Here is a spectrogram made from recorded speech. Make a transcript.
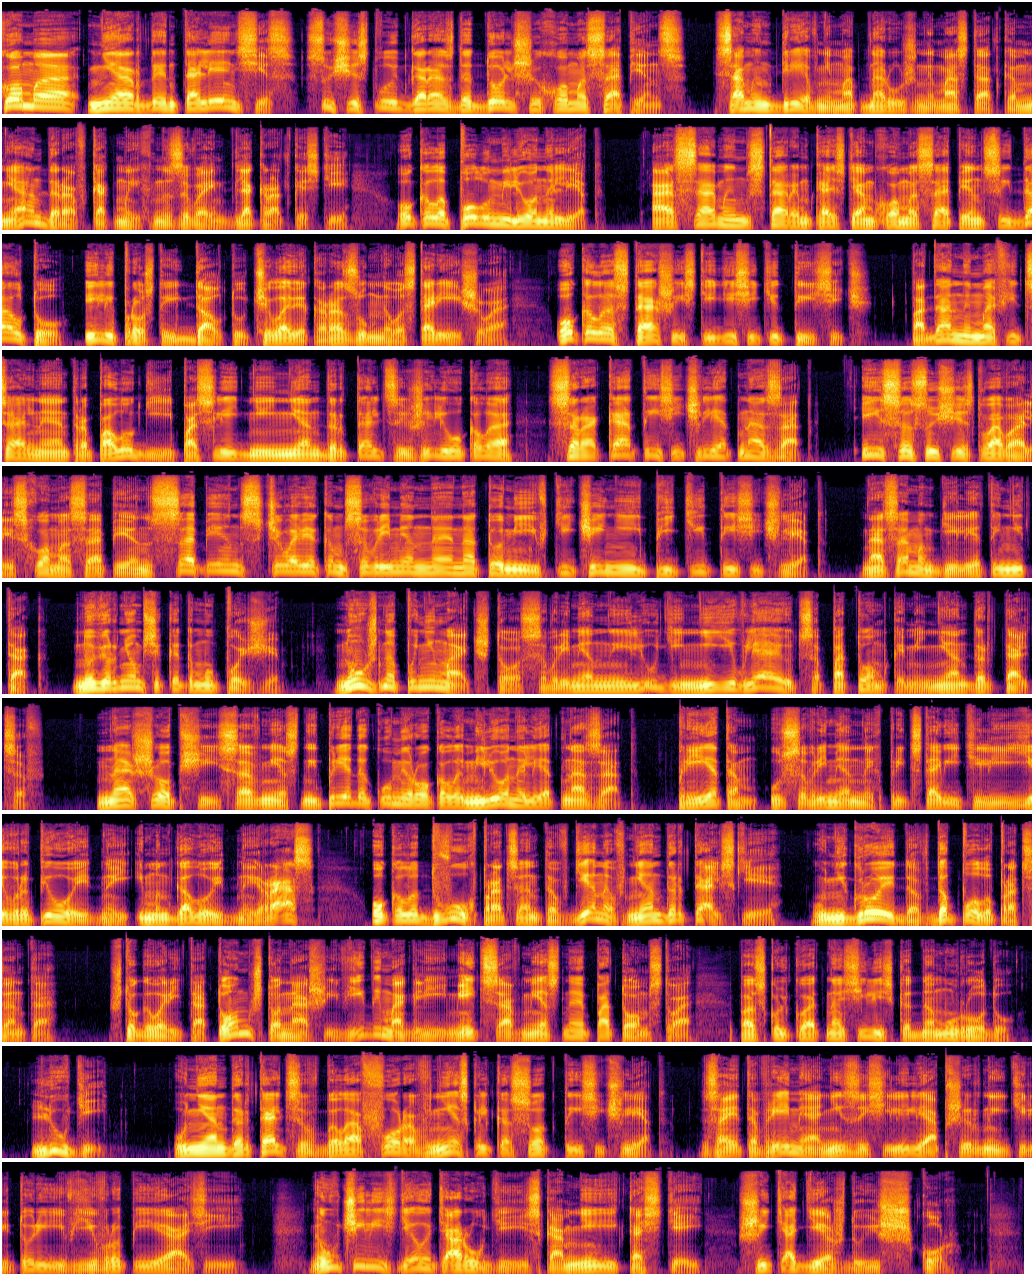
Homo neanderthalensis существует гораздо дольше Homo sapiens. Самым древним обнаруженным остатком неандеров, как мы их называем для краткости, около полумиллиона лет. А самым старым костям Homo sapiens идалту, или просто идалту, человека разумного старейшего, около 160 тысяч. По данным официальной антропологии, последние неандертальцы жили около 40 тысяч лет назад, и сосуществовали с Homo sapiens sapiens, человеком современной анатомии, в течение пяти тысяч лет. На самом деле это не так, но вернемся к этому позже. Нужно понимать, что современные люди не являются потомками неандертальцев. Наш общий совместный предок умер около миллиона лет назад. При этом у современных представителей европеоидной и монголоидной рас – около 2% генов неандертальские, у негроидов до полупроцента, что говорит о том, что наши виды могли иметь совместное потомство, поскольку относились к одному роду — людей. У неандертальцев была фора в несколько сот тысяч лет. За это время они заселили обширные территории в Европе и Азии. Научились делать орудия из камней и костей, шить одежду из шкур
